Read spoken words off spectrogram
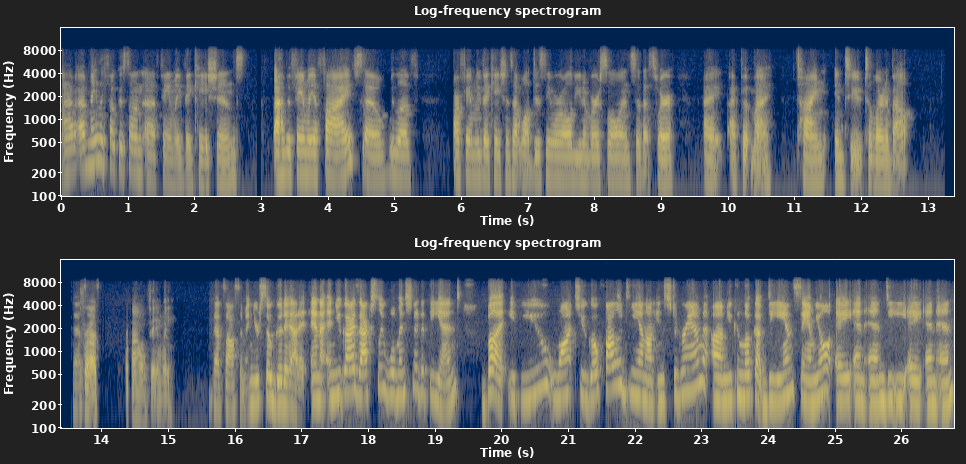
I, I mainly focus on uh, family vacations. I have a family of five, so we love our family vacations at Walt Disney World, Universal, and so that's where I, I put my time into to learn about that's for awesome. us, for my own family. That's awesome. And you're so good at it. And and you guys actually will mention it at the end. But if you want to go follow Deann on Instagram, um, you can look up Deann Samuel, A N N D E A N N.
